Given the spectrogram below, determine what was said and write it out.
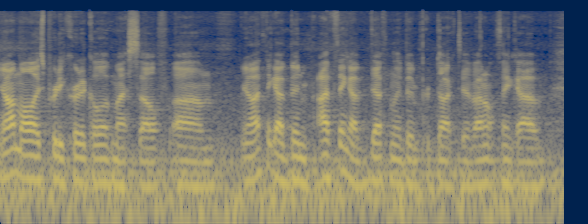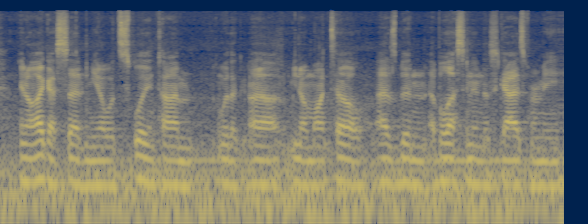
you know I'm always pretty critical of myself. Um, you know, I think I've been, I think I've definitely been productive. I don't think I've, you know, like I said, you know, with splitting time with, uh, you know, Montell has been a blessing in disguise for me.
